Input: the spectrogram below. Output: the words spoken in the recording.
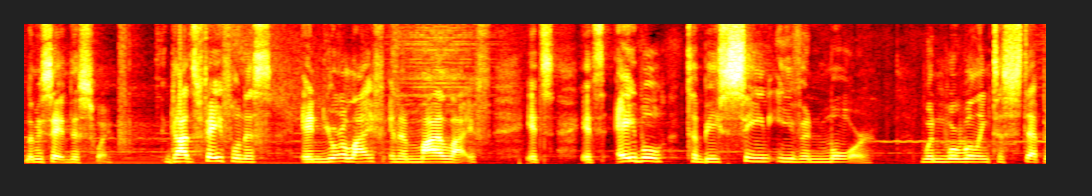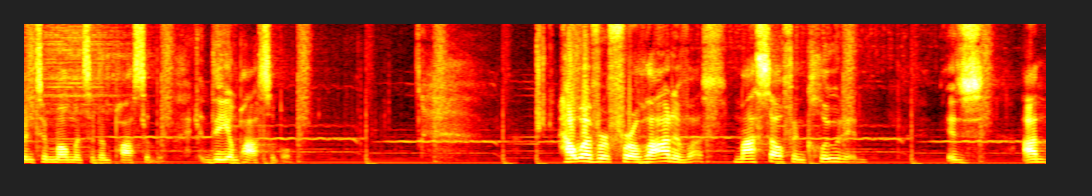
Let me say it this way God's faithfulness in your life and in my life, it's, it's able to be seen even more when we're willing to step into moments of impossible, the impossible. However, for a lot of us, myself included, is I'm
